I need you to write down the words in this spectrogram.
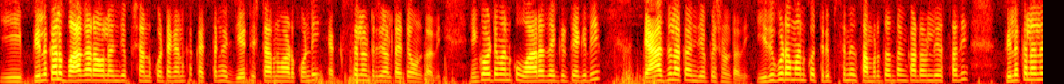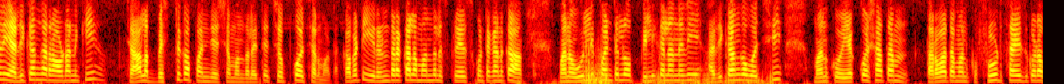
ఈ పిలకలు బాగా రావాలని చెప్పేసి అనుకుంటే కనుక ఖచ్చితంగా జేటీ స్టార్ని వాడుకోండి. ఎక్సలెంట్ రిజల్ట్ అయితే ఉంటుంది. ఇంకోటి మనకు వార దగ్గరికి ట్యాజ్లక్ అని చెప్పేసి ఉంటుంది. ఇది కూడా మనకు త్రిప్స్ని సమర్థవంతంగా కంట్రోల్ చేస్తుంది. పిలకలు అనేవి అధికంగా రావడానికి చాలా బెస్ట్గా పనిచేసే మందులు అయితే చెప్పుకోవచ్చు అనమాట కాబట్టి ఈ రెండు రకాల మందులు స్ప్రే చేసుకుంటే కనుక మన ఉల్లి పంటలో పిలికలు అనేవి అధికంగా వచ్చి మనకు ఎక్కువ శాతం తర్వాత మనకు ఫ్రూట్ సైజ్ కూడా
